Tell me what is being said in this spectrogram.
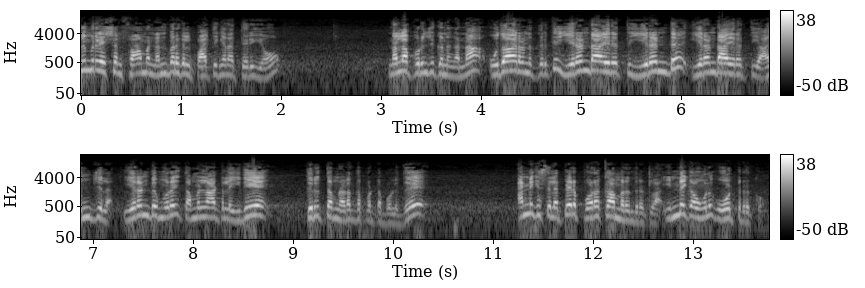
எனுமரேஷன் ஃபார்ம் நண்பர்கள் பாத்தீங்கன்னா தெரியும். நல்லா புரிஞ்சுக்கணுங்கன்னா உதாரணத்திற்கு இரண்டாயிரத்தி இரண்டு இரண்டாயிரத்தி அஞ்சுல இரண்டு முறை தமிழ்நாட்டில் இதே திருத்தம் நடத்தப்பட்ட பொழுது அன்னைக்கு சில பேர் பிறக்காம இருந்திருக்கலாம். இன்னைக்கு அவங்களுக்கு ஓட்டு இருக்கும்.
